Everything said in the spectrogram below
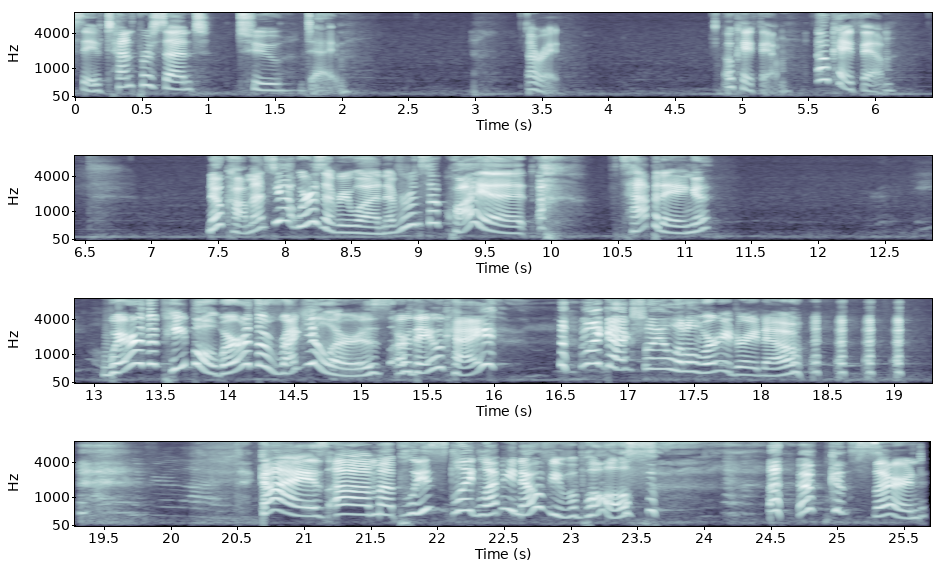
save 10% today. All right. Okay, fam. Okay, fam. No comments yet? Where's everyone? Everyone's so quiet. What's happening? Where are the people? Where are the regulars? Are they okay? I'm like actually a little worried right now. Guys, um, please like let me know if you have a pulse. I'm concerned.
